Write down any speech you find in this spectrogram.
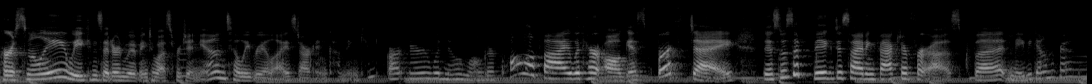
Personally, we considered moving to West Virginia until we realized our incoming kindergartner would no longer qualify with her August birthday. This was a big deciding factor for us, but maybe down the road.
